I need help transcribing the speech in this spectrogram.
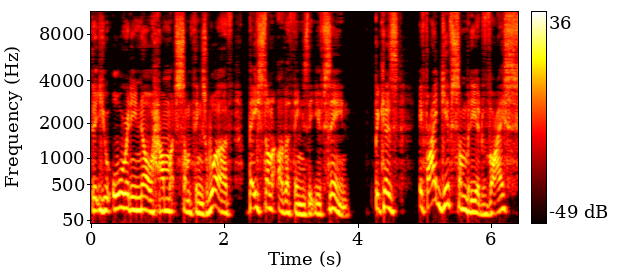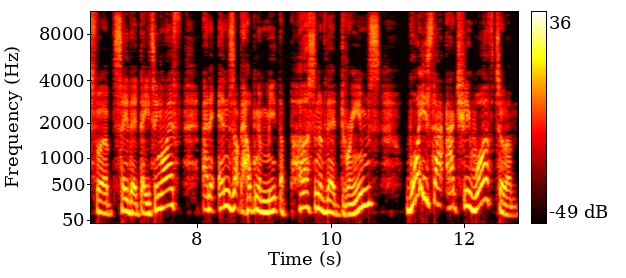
that you already know how much something's worth based on other things that you've seen. Because if I give somebody advice for, say, their dating life and it ends up helping them meet the person of their dreams, what is that actually worth to them?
